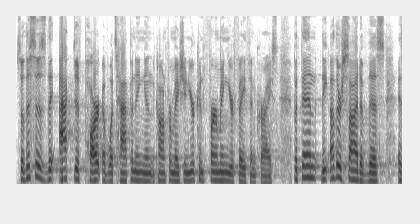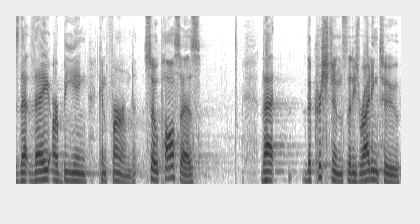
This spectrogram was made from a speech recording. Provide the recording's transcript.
So, this is the active part of what's happening in confirmation. You're confirming your faith in Christ. But then the other side of this is that they are being confirmed. So, Paul says that the Christians that he's writing to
